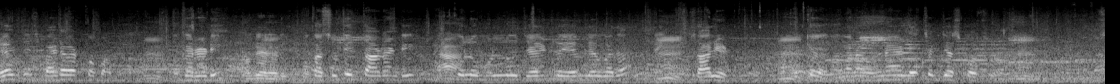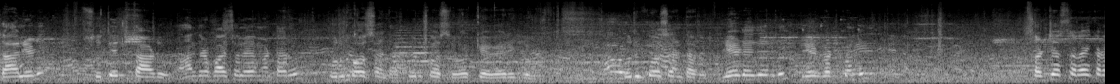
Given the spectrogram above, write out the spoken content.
రేపు తీసి బయట పెట్టుకో బాబు. Okay ready. Okay ready. ఒక సుతిని తాడండి. ముక్కులు ముళ్ళు జాయింట్లు ఏం లేవు కదా? సాలిడ్ ఓకే ఏమైనా ఉన్నాయంటే చెక్ చేసుకోవచ్చు. సాలిడ్ సుతిన్ తాడు. ఆంధ్ర భాషలో ఏమంటారు? పురుకోస్ అంటారు. పురుకోస్ ఓకే వెరీ గుడ్ పురుకోస్ అంటారు. బ్లేడ్ ఏదండి? బ్లేడ్ పట్టుకోండి. కట్ చేస్తారా? ఇక్కడ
